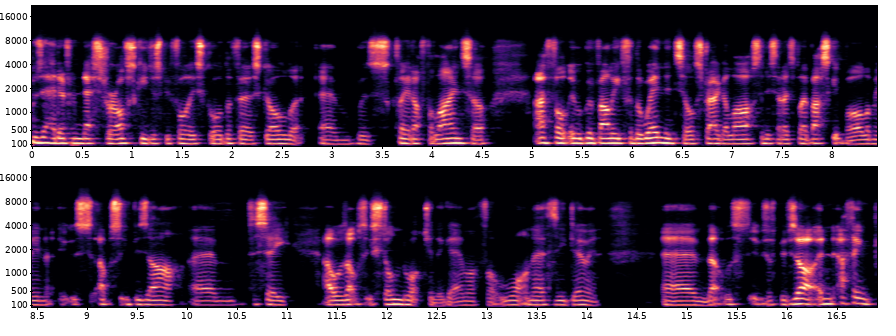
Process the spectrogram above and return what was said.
was a header from Nestorovski just before they scored the first goal that um, was cleared off the line. So I thought they were good value for the win until Stryger Larsen decided to play basketball. I mean, it was absolutely bizarre um, to see. I was absolutely stunned watching the game. I thought, what on earth is he doing? Um, that was it was just bizarre, and I think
